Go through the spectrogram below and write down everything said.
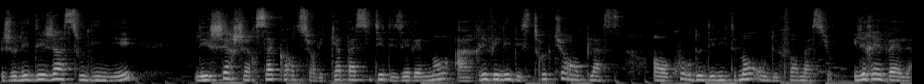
Je l'ai déjà souligné, les chercheurs s'accordent sur les capacités des événements à révéler des structures en place, en cours de délitement ou de formation. Ils révèlent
